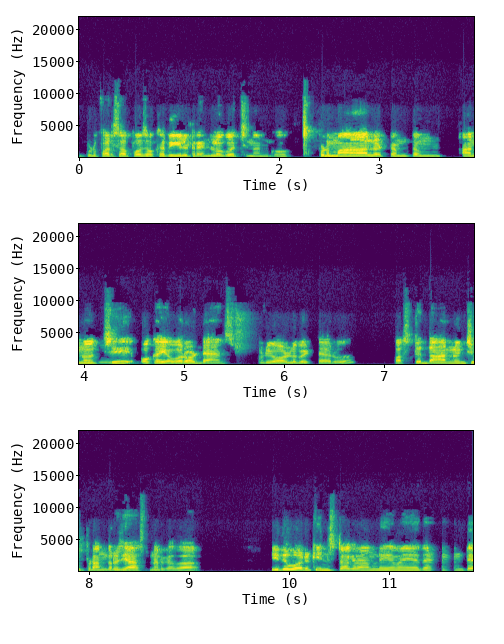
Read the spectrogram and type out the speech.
ఇప్పుడు ఫర్ సపోజ్ ఒక రీల్ ట్రెండ్లోకి వచ్చింది అనుకో ఇప్పుడు మా లట్టంటం అని వచ్చి. ఒక ఎవరో డాన్స్ స్టూడియో వాళ్ళు పెట్టారు. ఫస్ట్ దాని నుంచి ఇప్పుడు అందరూ చేస్తున్నారు కదా. ఇది వరకు ఇన్స్టాగ్రామ్లో ఏమయ్యేదంటే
